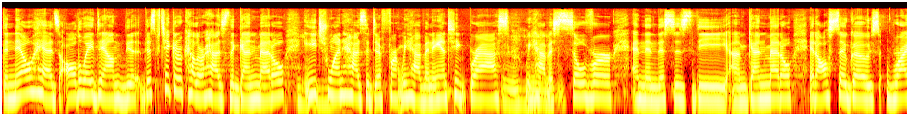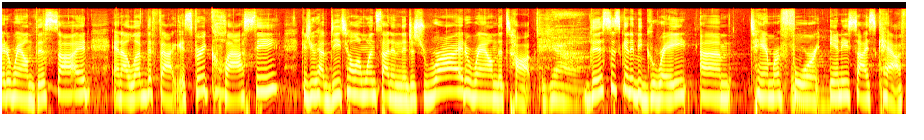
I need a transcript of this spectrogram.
the nail heads all the way down. The, this particular color has the gunmetal. Each one has a different, we have an antique brass, we have a silver, and then this is the um, gunmetal. It also goes right around this side, and I love the fact it's very classy because you have detail on one side and then just right around the top. Yeah. This is gonna be great. Um, Tamara for any size calf.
